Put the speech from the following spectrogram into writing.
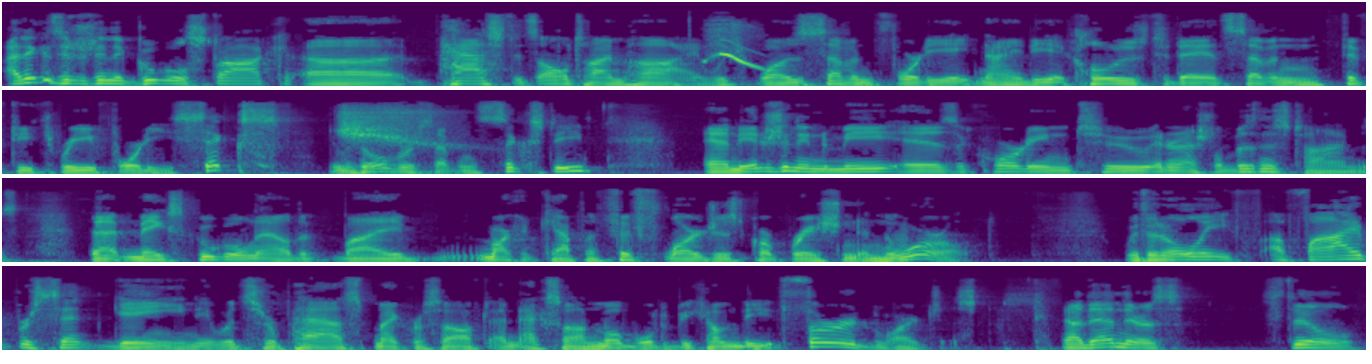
I think it's interesting that Google stock uh, passed its all-time high, which was 748.90. It closed today at 753.46. It was over 760. And the interesting thing to me is, according to International Business Times, that makes Google now, the, by market cap, the fifth largest corporation in the world. With an only a 5% gain, it would surpass Microsoft and ExxonMobil to become the third largest. Now, then there's still,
